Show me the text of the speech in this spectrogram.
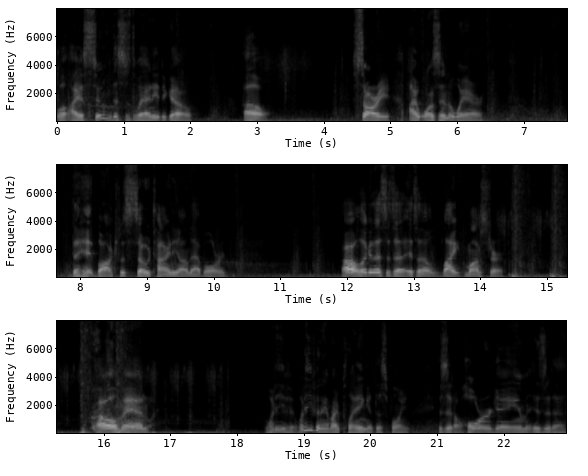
Well, I assume this is the way I need to go. Oh. Sorry, I wasn't aware. The hitbox was so tiny on that board. Oh, look at this. It's a it's a light monster. Oh, man. What even what even am I playing at this point? Is it a horror game? Is it a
